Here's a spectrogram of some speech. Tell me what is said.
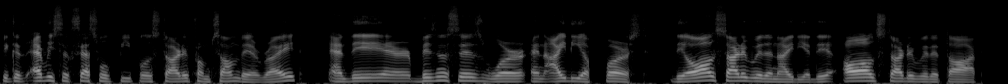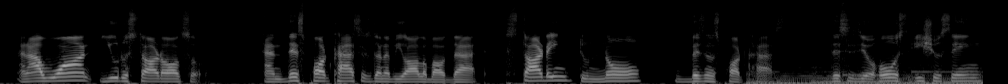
because every successful people started from somewhere, right? And their businesses were an idea first. They all started with an idea, they all started with a thought. And I want you to start also. And this podcast is going to be all about that. Starting to know business podcast. This is your host, Ishu Singh.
